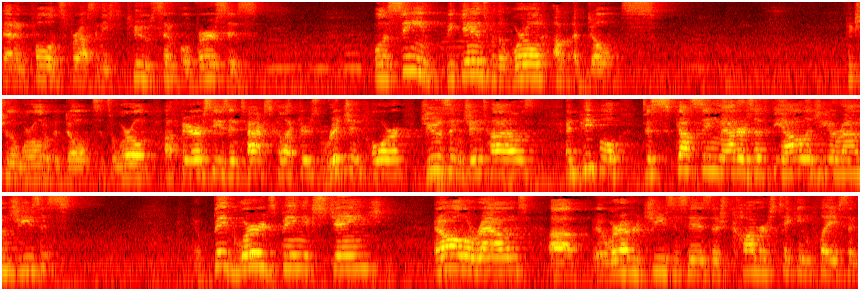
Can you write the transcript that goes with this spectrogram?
that unfolds for us in these two simple verses? Well, the scene begins with a world of adults. Picture the world of adults. It's a world of Pharisees and tax collectors, rich and poor, Jews and Gentiles, and people discussing matters of theology around Jesus. You know, big words being exchanged. And all around, uh, wherever Jesus is, there's commerce taking place and,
